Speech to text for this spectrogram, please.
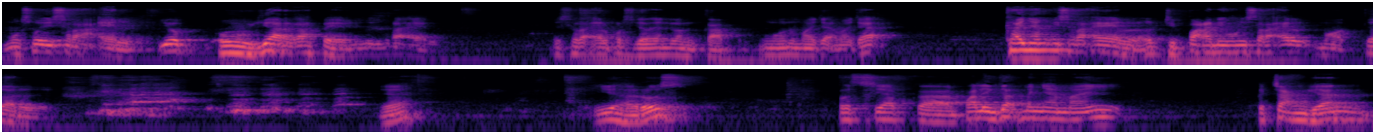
Musuh Israel, yo buyar kabeh Israel. Israel persenjataan lengkap, ngono macak-macak. Ganyang Israel, diparani wong Israel modar. Ya. Iya harus persiapkan, paling enggak menyamai kecanggihan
